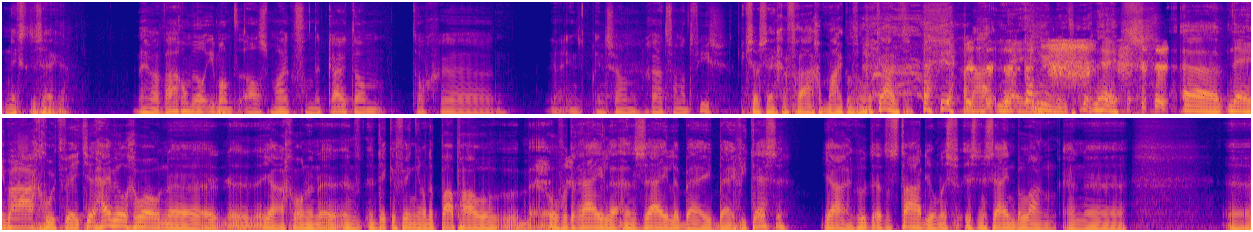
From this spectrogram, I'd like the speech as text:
niks te zeggen. Nee, maar waarom wil iemand als Michael van der Kuit dan toch ja, in, in zo'n raad van advies? Ik zou zeggen, vragen Michael van der Kuit. maar nee, kan nu niet. Nee, Eh, nee, maar goed, weet je. Hij wil gewoon, eh, eh, ja, gewoon een, een, een dikke vinger aan de pap houden over het reilen en zeilen bij, bij Vitesse. Ja, goed, dat het stadion is, is in zijn belang. En eh,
